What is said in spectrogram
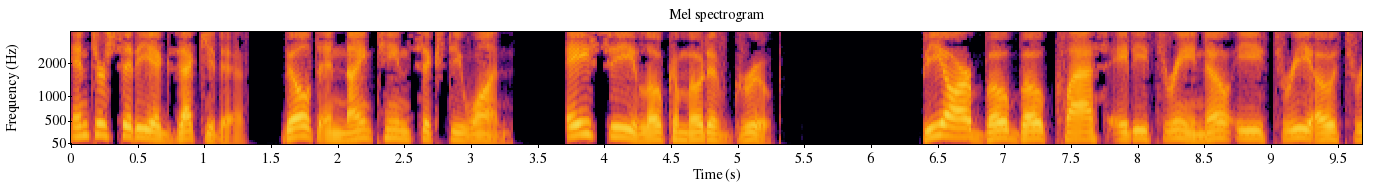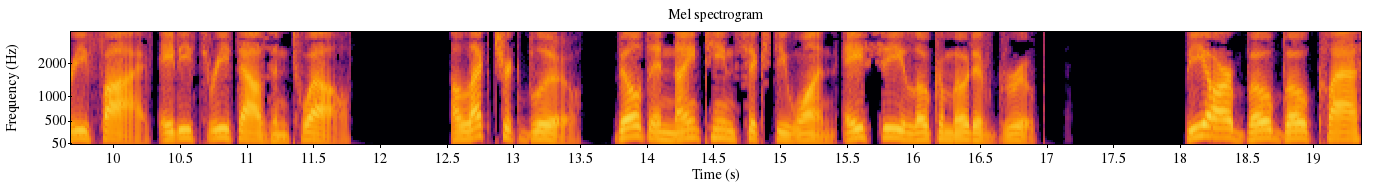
Intercity Executive. Built in 1961. AC Locomotive Group. BR Bo Bo Class 83 No E3035 83012. Electric Blue. Built in 1961 AC Locomotive Group. BR Bo Bo Class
